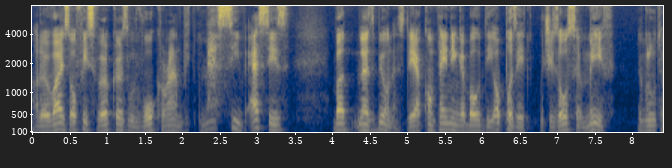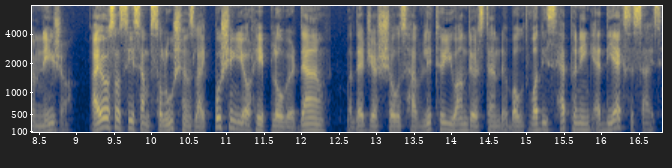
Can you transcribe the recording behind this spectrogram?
Otherwise, office workers would walk around with massive asses. But let's be honest, they are complaining about the opposite, which is also a myth, the glute amnesia. I also see some solutions like pushing your hip lower down, but that just shows how little you understand about what is happening at the exercise.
